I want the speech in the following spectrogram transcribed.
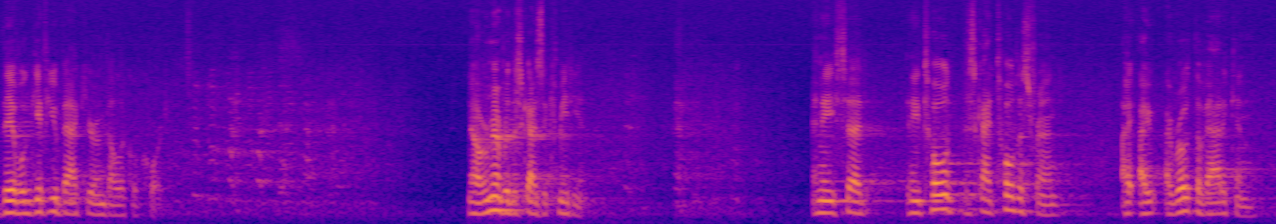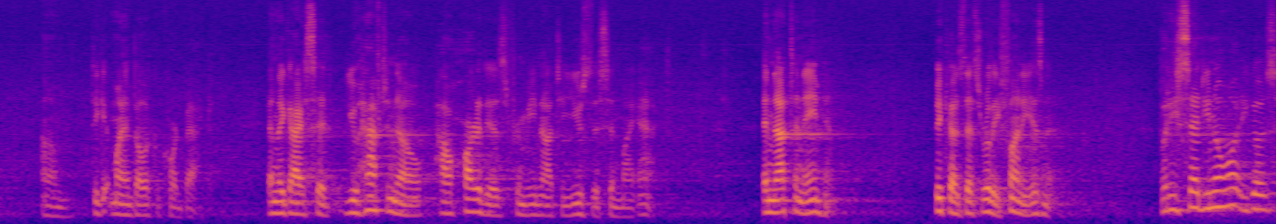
they will give you back your umbilical cord. Now remember, this guy's a comedian. And he said, and he told, this guy told his friend, I, I, I wrote the Vatican um, to get my umbilical cord back. And the guy said, You have to know how hard it is for me not to use this in my act and not to name him. Because that's really funny, isn't it? But he said, You know what? He goes,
